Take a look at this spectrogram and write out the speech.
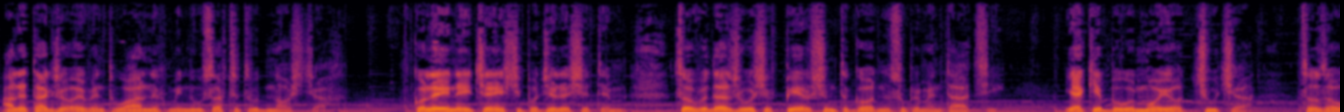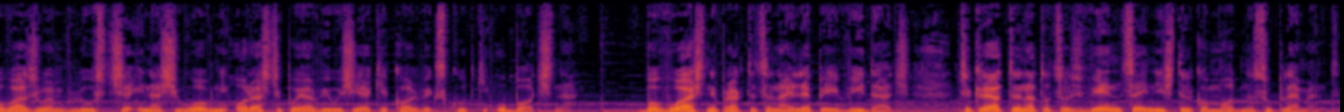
ale także o ewentualnych minusach czy trudnościach. Kolejnej części podzielę się tym, co wydarzyło się w pierwszym tygodniu suplementacji, jakie były moje odczucia, co zauważyłem w lustrze i na siłowni oraz czy pojawiły się jakiekolwiek skutki uboczne. Bo właśnie praktyce najlepiej widać, czy kreatyna to coś więcej niż tylko modny suplement.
